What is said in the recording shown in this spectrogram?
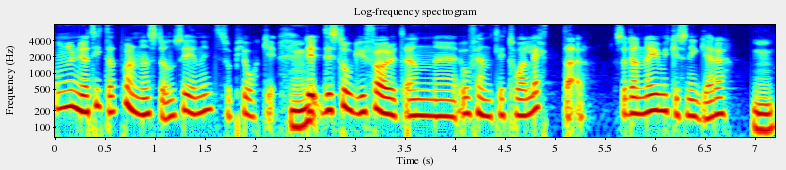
Och nu när jag tittat på den en stund så är den inte så pjåkig. Mm. Det, det stod ju förut en eh, offentlig toalett där. Så den är ju mycket snyggare. Mm.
